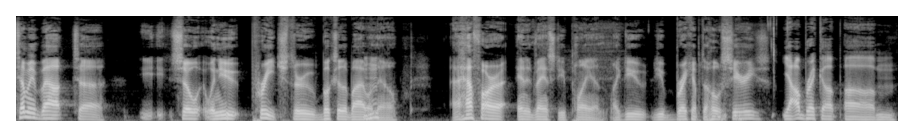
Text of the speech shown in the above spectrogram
tell me about. Uh, so when you preach through books of the Bible Mm-hmm. now, uh, how far in advance do you plan? Like, do you do you break up the whole series? Yeah, I'll break up um,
